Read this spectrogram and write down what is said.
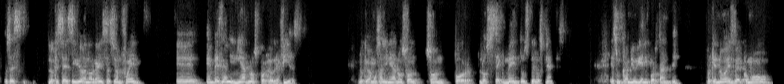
Entonces, lo que se decidió en la organización fue, eh, en vez de alinearnos por geografías, lo que vamos a alinearnos son, son por los segmentos de los clientes. Es un cambio bien importante porque no es ver cómo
